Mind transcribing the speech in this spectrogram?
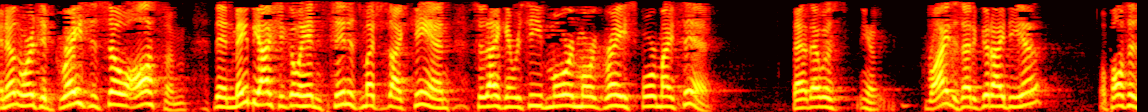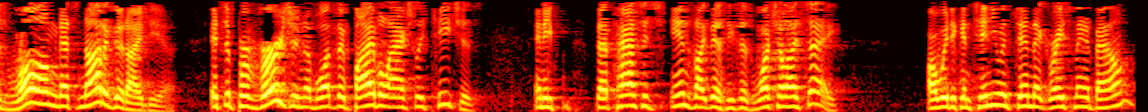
In other words, if grace is so awesome, then maybe I should go ahead and sin as much as I can so that I can receive more and more grace for my sin. That, that was, you know, right? Is that a good idea? Well, Paul says wrong, that's not a good idea. It's a perversion of what the Bible actually teaches. And he, that passage ends like this. He says, what shall I say? Are we to continue in sin that grace may abound?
